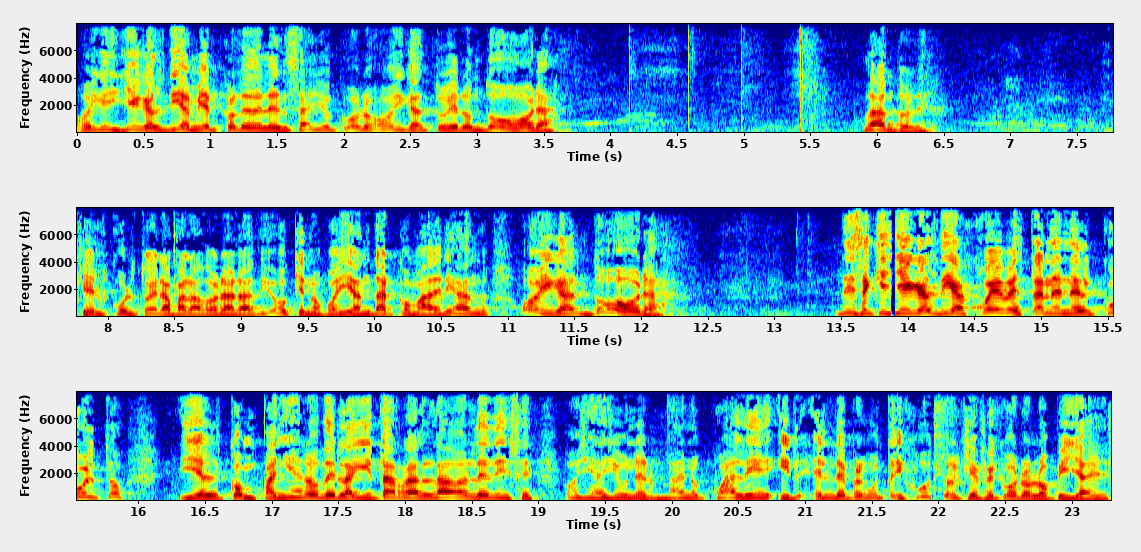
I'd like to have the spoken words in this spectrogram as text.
Oiga, y llega el día miércoles del ensayo coro, oiga, tuvieron dos horas dándole que el culto era para adorar a Dios, que no podía andar comadreando. Oiga, dos horas. Dice que llega el día jueves, están en el culto y el compañero de la guitarra al lado le dice, oye, hay un hermano, ¿cuál es? Y él le pregunta y justo el jefe coro lo pilla a él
